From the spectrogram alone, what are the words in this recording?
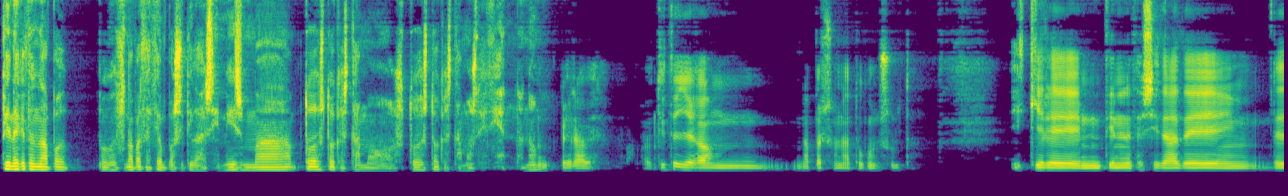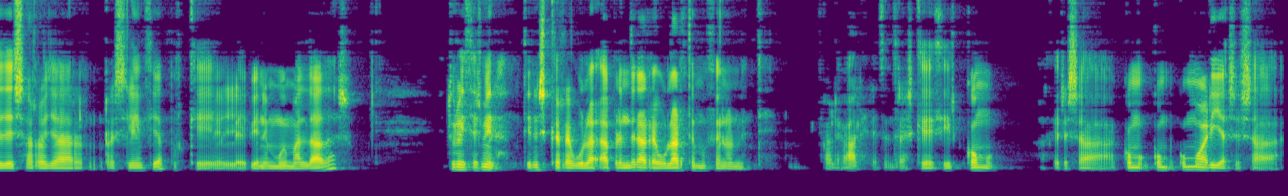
Tiene que tener una, pues, percepción positiva de sí misma, todo esto que estamos, todo esto que estamos diciendo, ¿no? Pero a ver, a ti te llega un- una persona a tu consulta y quiere, tiene necesidad de desarrollar resiliencia porque le vienen muy mal dadas. Tú le dices, mira, tienes que regular, aprender a regularte emocionalmente. Vale, vale, le tendrás que decir cómo hacer esa, cómo, cómo, cómo harías esa...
